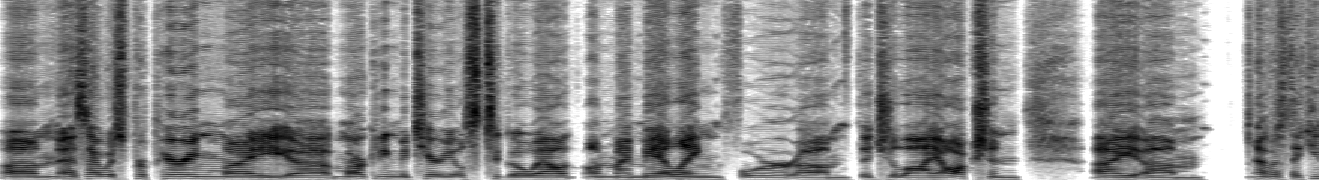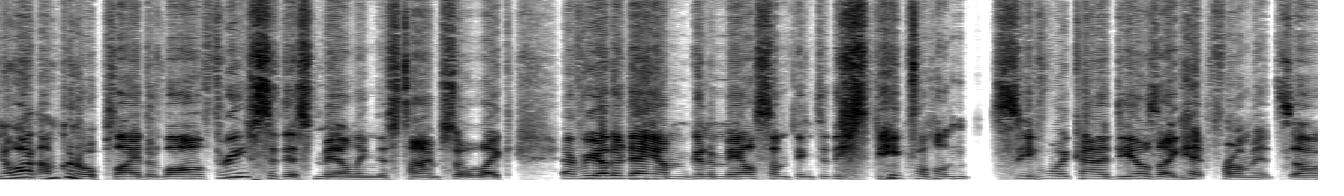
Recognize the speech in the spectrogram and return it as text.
um, as I was preparing my uh, marketing materials to go out on my mailing for um, the July auction, I um, I was like, you know what? I'm going to apply the law of threes to this mailing this time. So like every other day, I'm going to mail something to these people and see what kind of deals I get from it. So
